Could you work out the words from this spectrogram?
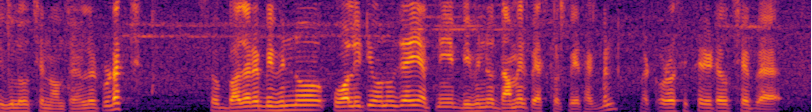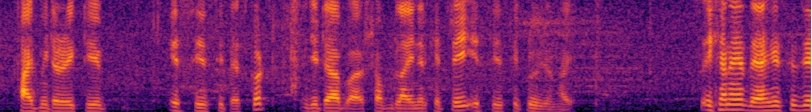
এগুলো হচ্ছে নন চ্যানেলের প্রোডাক্ট সো বাজারে বিভিন্ন কোয়ালিটি অনুযায়ী আপনি বিভিন্ন দামের প্যাসকট পেয়ে থাকবেন। বাট ওরা সিক্সের এটা হচ্ছে ফাইভ মিটারের একটি এসসি এসসি প্যাসকট যেটা সব লাইনের ক্ষেত্রেই এসসি এসসি প্রয়োজন হয়। এখানে দেখা গেছে যে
